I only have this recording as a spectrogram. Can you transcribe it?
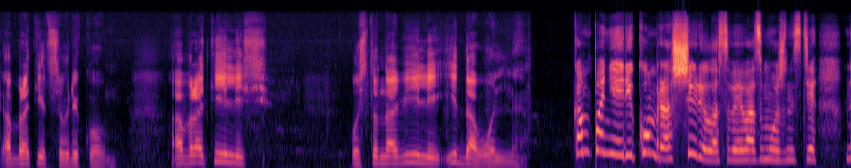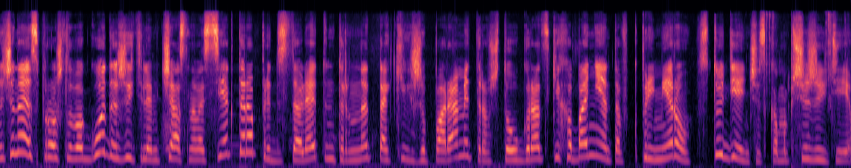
обратиться в Реком. Обратились, установили и довольны. Компания «Реком» расширила свои возможности. Начиная с прошлого года жителям частного сектора предоставляют интернет таких же параметров, что у городских абонентов, к примеру, в студенческом общежитии.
